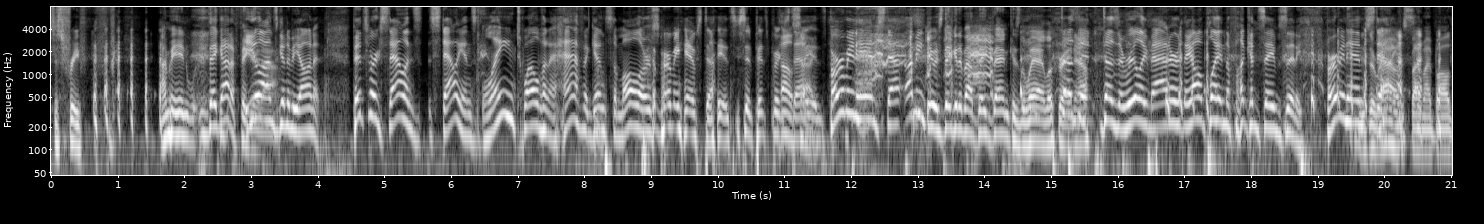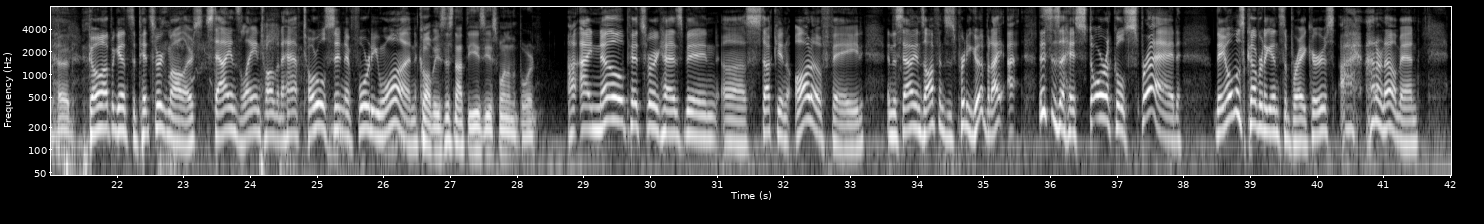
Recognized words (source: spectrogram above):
Just free. I mean, they got to figure. Elon's it out. Elon's going to be on it. Pittsburgh Stallions Stallions lane 12 and a half against the Maulers. Birmingham Stallions. You said Pittsburgh Oh, sorry. Stallions. Birmingham Stal. I mean, He was thinking about Big Ben because the way I look right does now. it does it really matter? They all play in the fucking same city. Birmingham He's Stallions aroused by my bald head. go up against the Pittsburgh Maulers. Stallions lane 12 and a half. Total sitting at 41. Colby, is this not the easiest one on the board? I, I know Pittsburgh has been uh, stuck in auto fade, and the Stallions' offense is pretty good. But I, I this is a historical spread. They almost covered against the Breakers. I, I don't know, man.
